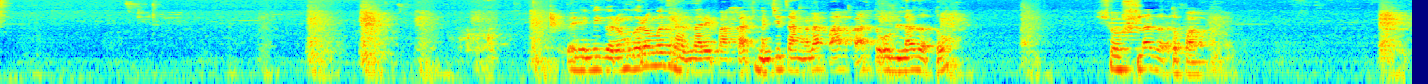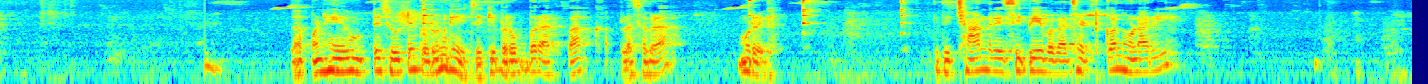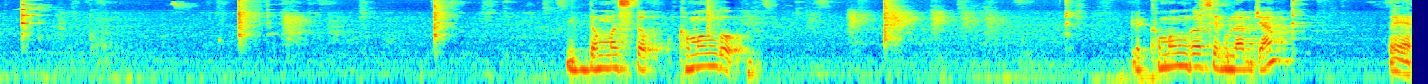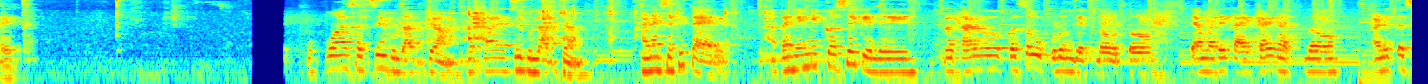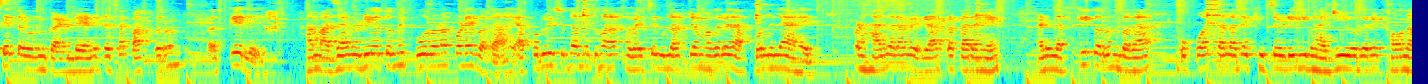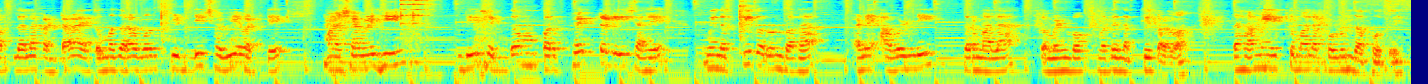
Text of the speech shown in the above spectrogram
तर हे मी गरम गरमच घालणार आहे पाकात. म्हणजे चांगला पाक आत ओढला जातो. शोषला जातो पाक. तर आपण हे उलटे सुलटे करून घ्यायचे की बरोबर आत पाक आपला सगळा मुरेल. किती छान रेसिपी आहे बघा. झटकन होणारी. एकदम मस्त खमंग. आपले खमंग असे गुलाबजाम तयार आहेत. उपवासाचे गुलाबजाम रताळ्याचे गुलाबजाम खाण्यासाठी तयार आहेत. आता हे मी कसे केले? रताळं कसं उकडून घेतलं होतं? त्यामध्ये काय काय घातलं? आणि कसे तळून काढले? आणि कसा पाक करून केले? हा माझा व्हिडिओ तुम्ही पूर्णपणे बघा. यापूर्वी सुद्धा मी तुम्हाला खव्याचे गुलाबजाम वगैरे दाखवलेले आहेत. पण हा जरा वेगळा प्रकार आहे. आणि नक्की करून बघा. उपवासाला ते खिचडी भाजी वगैरे खाऊन आपल्याला कंटाळा येतो. मग जरा वर स्वीट डिश हवी वाटते. मग अशावेळी ही डिश एकदम परफेक्ट डिश आहे. तुम्ही नक्की करून बघा. आणि आवडली तर मला कमेंट बॉक्समध्ये नक्की कळवा. तर हा मी एक तुम्हाला फोडून दाखवते.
